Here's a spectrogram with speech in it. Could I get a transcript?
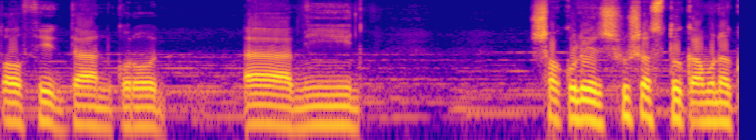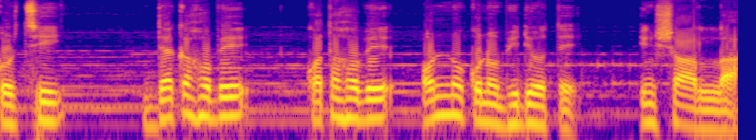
তৌফিক দান করুন। আমিন। সকলের সুস্বাস্থ্য কামনা করছি। দেখা হবে, কথা হবে অন্য কোনো ভিডিওতে, ইনশাআল্লাহ।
